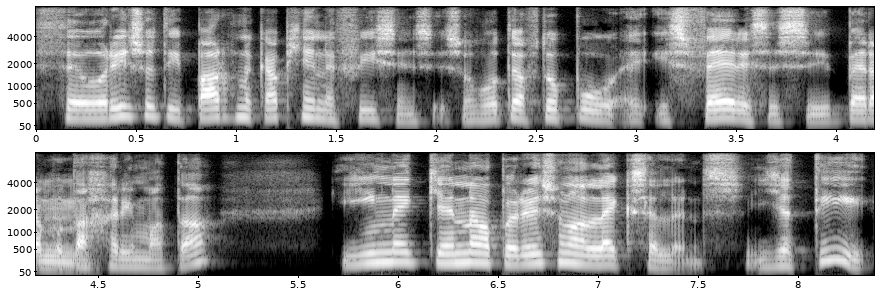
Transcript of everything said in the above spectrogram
θεωρείς ότι υπάρχουν κάποια inefficiencies. Οπότε αυτό που ε, εισφέρεις εσύ πέρα από Μμ. τα χρήματα είναι και ένα operational excellence. Γιατί,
